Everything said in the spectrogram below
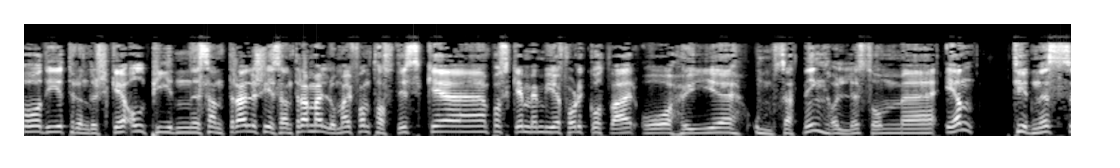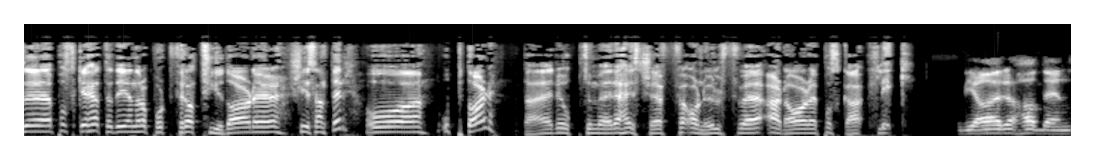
og de trønderske alpinsentra eller skisentra melder om ei fantastisk eh, påske med mye folk, godt vær og høy eh, omsetning, alle som én. Tidenes påske heter det i en rapport fra Tydal skisenter, og Oppdal, der oppsummerer heissjef Arnulf Erdal påska slik. Vi har hatt en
